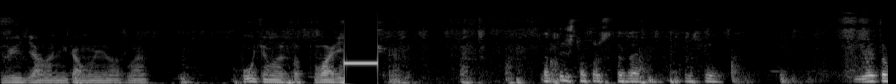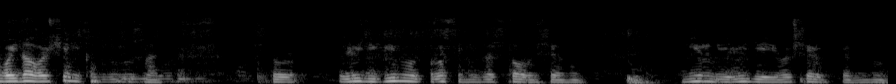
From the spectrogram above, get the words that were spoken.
виде она никому не нужна. Путин это тварь А ты что хочешь сказать? И эта война вообще никому не нужна. Что люди гибнут просто ни за что вообще. Ну, мирные люди и вообще как бы, ну,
